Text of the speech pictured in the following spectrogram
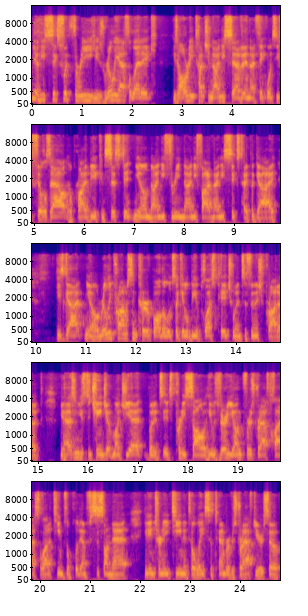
you know, he's six foot three. He's really athletic. He's already touching 97. I think once he fills out, he'll probably be a consistent, you know, 93, 95, 96 type of guy. He's got, you know, a really promising curveball that looks like it'll be a plus pitch when it's a finished product. He hasn't used to change up much yet, but it's it's pretty solid. He was very young for his draft class. A lot of teams will put emphasis on that. He didn't turn 18 until late September of his draft year. So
